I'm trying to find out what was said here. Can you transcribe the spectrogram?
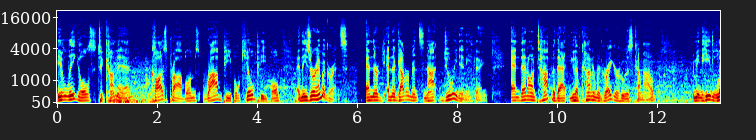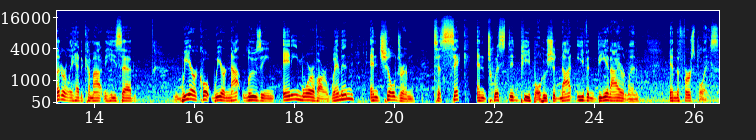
illegals to come in, cause problems, rob people, kill people, and these are immigrants. And they're and the government's not doing anything. And then on top of that, you have Conor McGregor who has come out. I mean, he literally had to come out and he said, We are, quote, we are not losing any more of our women and children to sick and twisted people who should not even be in Ireland in the first place.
